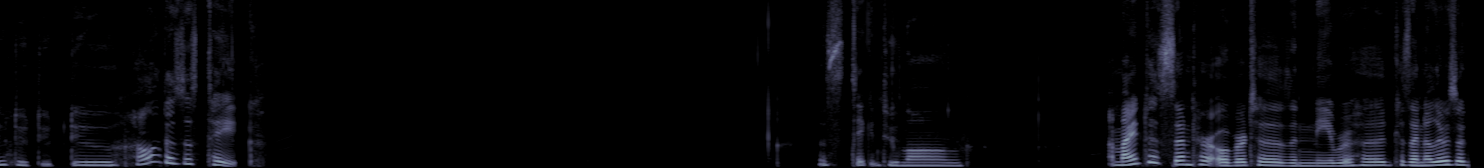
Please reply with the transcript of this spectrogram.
Do do do do. How long does this take? This is taking too long. I might just send her over to the neighborhood because I know there's a.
